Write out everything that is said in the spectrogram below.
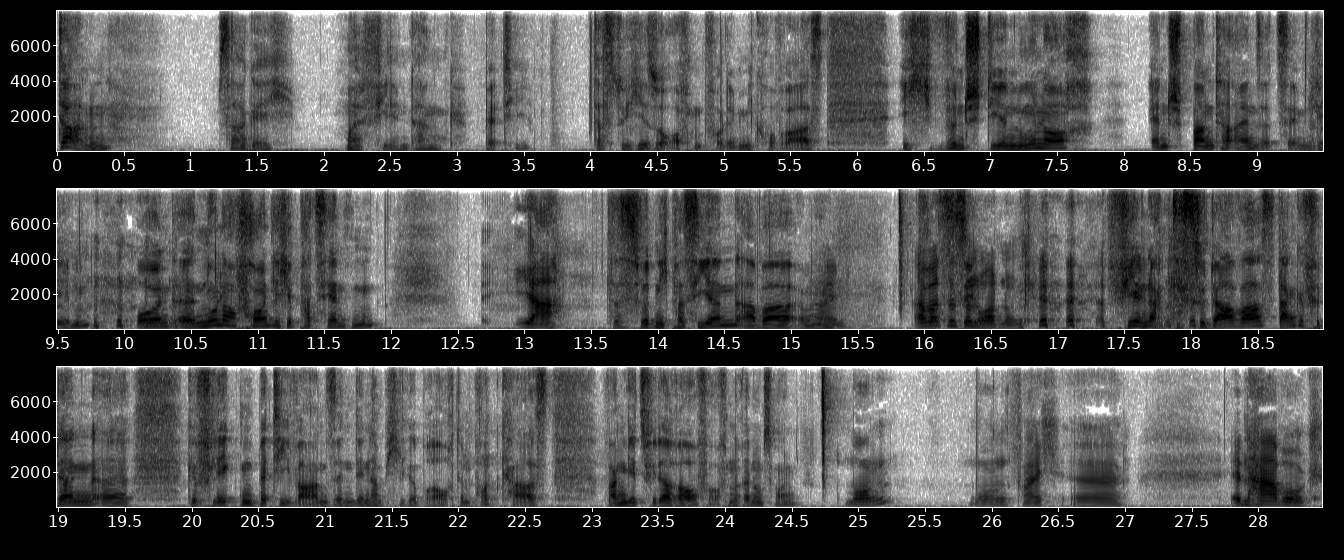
Dann sage ich mal vielen Dank, Betty, dass du hier so offen vor dem Mikro warst. Ich wünsche dir nur noch entspannte Einsätze im Leben und äh, nur noch freundliche Patienten. Ja, das wird nicht passieren, aber. Ähm, Nein. Aber trotzdem. es ist in Ordnung. Vielen Dank, dass du da warst. Danke für deinen äh, gepflegten Betty-Wahnsinn. Den habe ich hier gebraucht im Podcast. Wann geht's wieder rauf auf den Rettungswagen? Morgen. Morgen fahre ich äh, in Harburg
